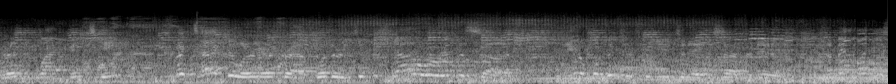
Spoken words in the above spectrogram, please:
red and black paint scheme. Spectacular aircraft, whether it's in the shadow or in the sun. Beautiful pictures for you today, this afternoon. A man like this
